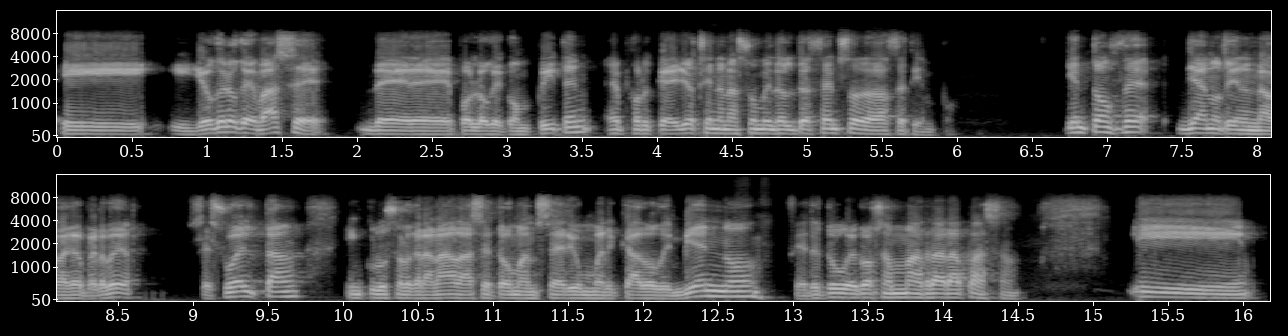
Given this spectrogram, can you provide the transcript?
y, yo creo que base de, por lo que compiten es porque ellos tienen asumido el descenso desde hace tiempo. Y entonces ya no tienen nada que perder. Se sueltan, incluso el Granada se toma en serio un mercado de invierno. Fíjate tú qué cosas más raras pasan. Y,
